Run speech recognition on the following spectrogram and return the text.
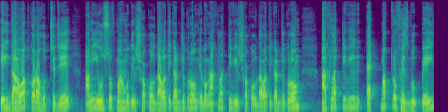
এই দাওয়াত করা হচ্ছে যে, আমি ইউসুফ মাহমুদের সকল দাওয়াতি কার্যক্রম এবং আখলাক টিভির সকল দাওয়াতি কার্যক্রম আখলাক টিভির একমাত্র ফেসবুক পেজ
